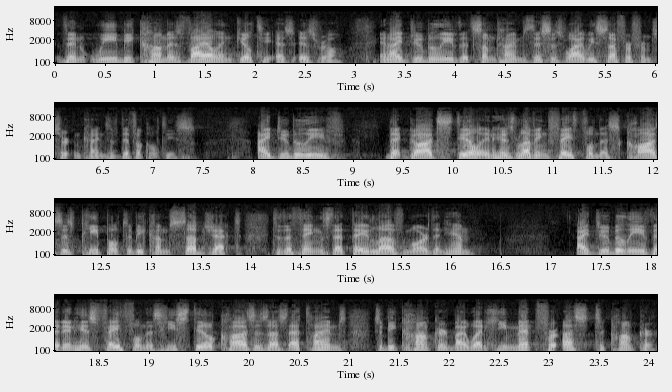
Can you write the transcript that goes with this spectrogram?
then we become as vile and guilty as Israel. And I do believe that sometimes this is why we suffer from certain kinds of difficulties. I do believe that God still, in his loving faithfulness, causes people to become subject to the things that they love more than him. I do believe that in his faithfulness, he still causes us at times to be conquered by what he meant for us to conquer.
